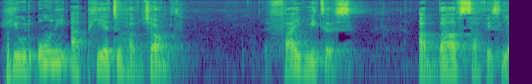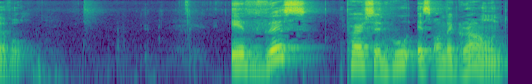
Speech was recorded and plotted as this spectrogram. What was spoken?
he would only appear to have jumped 5 meters above surface level. If this person who is on the ground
